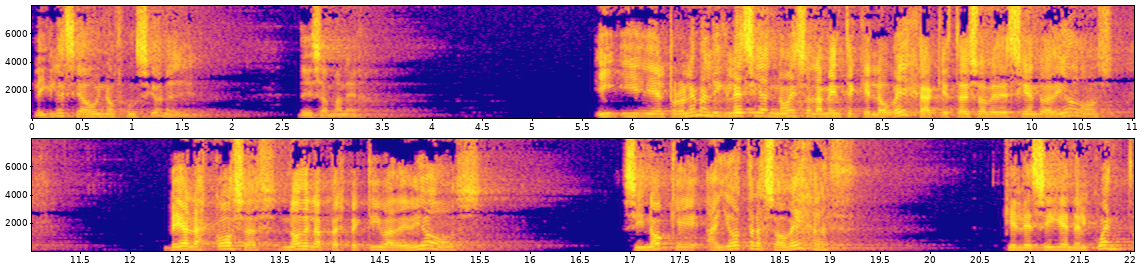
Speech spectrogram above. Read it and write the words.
La iglesia hoy no funciona de esa manera. Y, el problema en la iglesia no es solamente que la oveja que está desobedeciendo a Dios vea las cosas no de la perspectiva de Dios, sino que hay otras ovejas que le siguen el cuento.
